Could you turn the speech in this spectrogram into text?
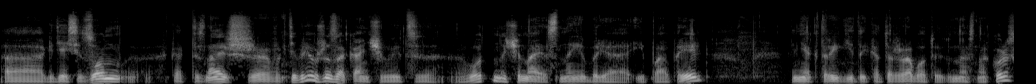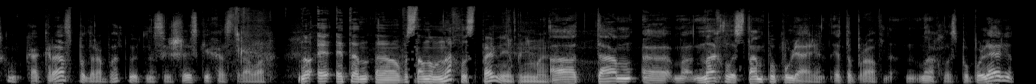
а, где сезон, как ты знаешь, в октябре уже заканчивается. Вот начиная с ноября и по апрель некоторые гиды, которые работают у нас на Кольском, как раз подрабатывают на Сейшельских островах. Но э, это э, в основном нахлыст, правильно я понимаю? А там э, нахлыст там популярен, это правда. Нахлыст популярен,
